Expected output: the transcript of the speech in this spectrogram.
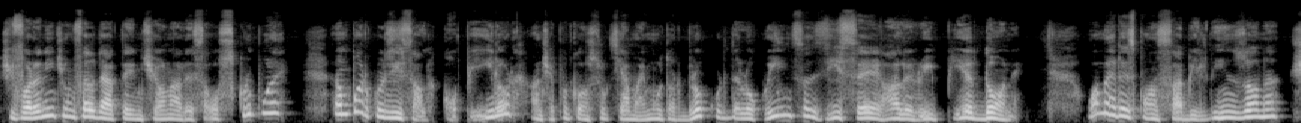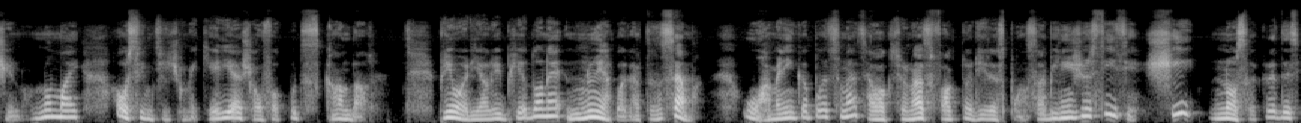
și fără niciun fel de atenționare sau scrupule, în parcul zis al copiilor a început construcția mai multor blocuri de locuință zise ale lui Piedone. Oameni responsabili din zonă și nu numai au simțit șmecheria și au făcut scandal. Primăria lui Piedone nu i-a băgat în seamă. Oamenii încăpățânați au acționat factorii responsabili în justiție și, nu o să credeți,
